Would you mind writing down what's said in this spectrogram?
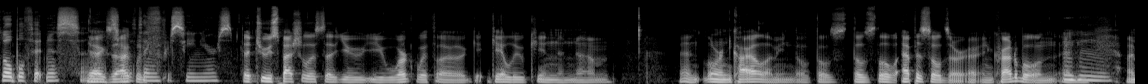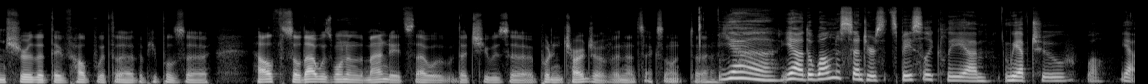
global fitness and Yeah, that sort of exactly. thing for seniors. the two specialists that you you work with, uh, Gail Lukin and um, and Lauren Kyle. I mean, tho- those those little episodes are incredible, and, and Mm-hmm. I'm sure that they've helped with uh, the people's uh, health. So that was one of the mandates that w- that she was uh, put in charge of, and that's excellent. Uh, Yeah, yeah. The wellness centers. It's basically um, we have two. Well, yeah,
